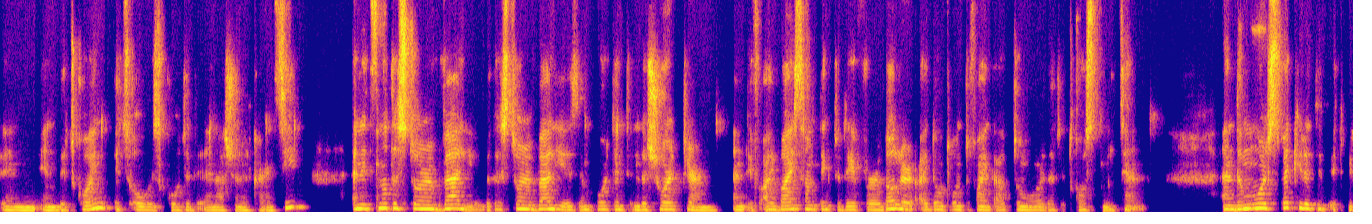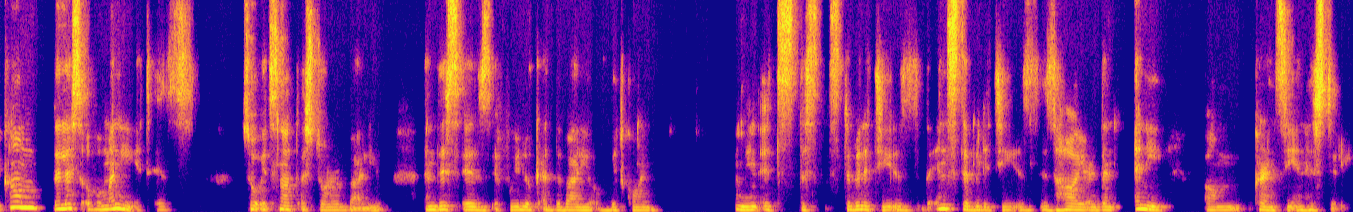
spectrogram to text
in, in Bitcoin. It's always quoted in a national currency. And it's not a store of value because store of value is important in the short term. And if I buy something today for a dollar, I don't want to find out tomorrow that it cost me 10. And the more speculative it becomes, the less of a money it is. So it's not a store of value. And this is if we look at the value of Bitcoin. I mean, it's the stability is the instability is, is higher than any um, currency in history.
